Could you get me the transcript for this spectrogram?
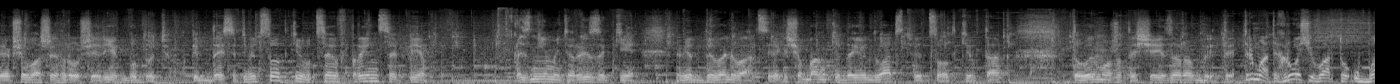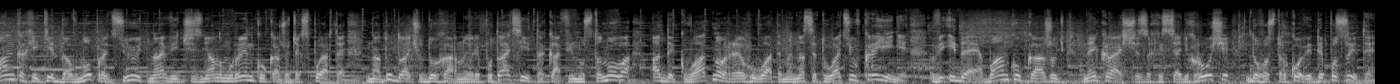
Якщо ваші гроші рік будуть під 10%, це в принципі зніметь ризики від девальвації. Якщо банки дають 20%, так, то ви можете ще й заробити. Тримати гроші варто у банках, які давно працюють на вітчизняному ринку, кажуть експерти. На додачу до гарної репутації така фінустанова адекватно реагуватиме на ситуацію в країні. В ідея банку кажуть, найкраще захистять гроші довгострокові депозити.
